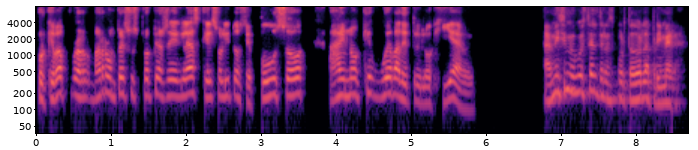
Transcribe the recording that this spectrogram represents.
porque va, va a romper sus propias reglas que él solito se puso. Ay, no, qué hueva de trilogía, güey. A mí sí me gusta El Transportador la primera.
